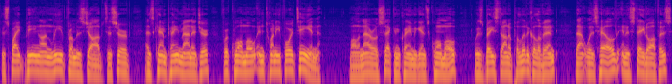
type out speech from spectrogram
despite being on leave from his job to serve as campaign manager for Cuomo in 2014. Molinaro's second claim against Cuomo was based on a political event that was held in a state office,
